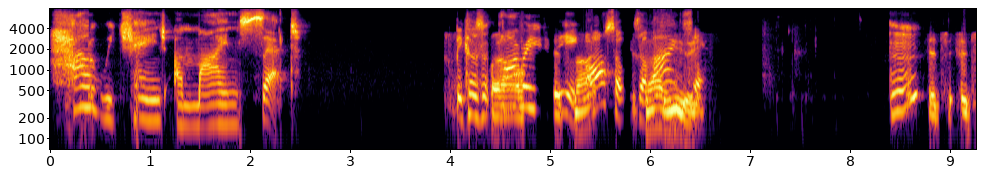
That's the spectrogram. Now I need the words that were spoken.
how do we change a mindset? Because well, poverty to me not, also is a mindset. Hmm? It's it's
